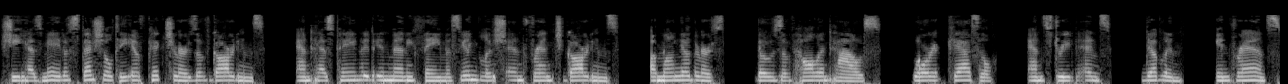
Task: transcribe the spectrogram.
she has made a specialty of pictures of gardens, and has painted in many famous English and French gardens, among others, those of Holland House, Warwick Castle, and Street Ends, Dublin, in France,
